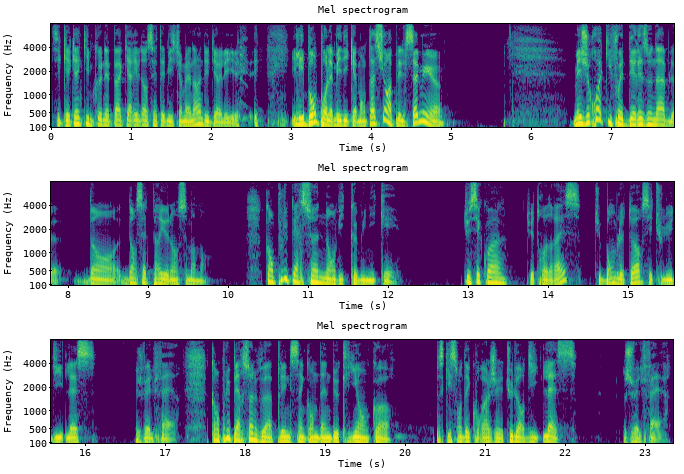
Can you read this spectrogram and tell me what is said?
c'est quelqu'un qui ne me connaît pas qui arrive dans cette émission maintenant de dire il est, bon pour la médicamentation, appelez le SAMU. Hein. Mais je crois qu'il faut être déraisonnable dans, dans cette période en ce moment. Quand plus personne n'a envie de communiquer, tu sais quoi? Tu te redresses, tu bombes le torse et tu lui dis laisse, je vais le faire. Quand plus personne veut appeler une cinquantaine de clients encore, parce qu'ils sont découragés, tu leur dis laisse, je vais le faire.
